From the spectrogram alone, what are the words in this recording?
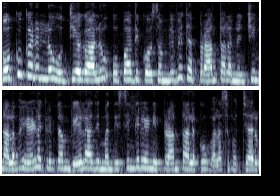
బొగ్గు కనుల్లో ఉద్యోగాలు ఉపాధి కోసం వివిధ ప్రాంతాల నుంచి నలభై ఏళ్ళ క్రితం వేలాది మంది సింగరేణి ప్రాంతాలకు వలస వచ్చారు.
